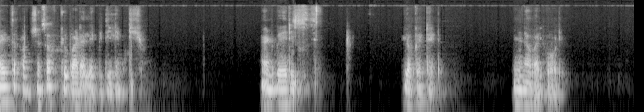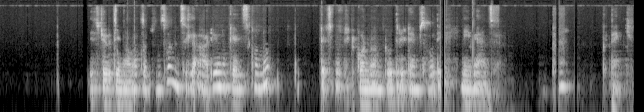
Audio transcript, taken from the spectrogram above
Write the functions of cuboidal epithelium tissue and where is located in our body. ಎಷ್ಟು ಇವತ್ತಿನ ನಾವು ಕ್ವಶನ್ಸ್ ಒಂದ್ಸಲ ಆಡಿಯೋನ ಕೇಳಿಸ್ಕೊಂಡು ಟೆಕ್ಸ್ಟ್ ಬುಕ್ ಇಟ್ಕೊಂಡು ಒಂದು ಟೂ ತ್ರೀ ಟೈಮ್ಸ್ ಓದಿ ನೀವೇ ಆನ್ಸರ್ ಓಕೆ ಥ್ಯಾಂಕ್ ಯು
